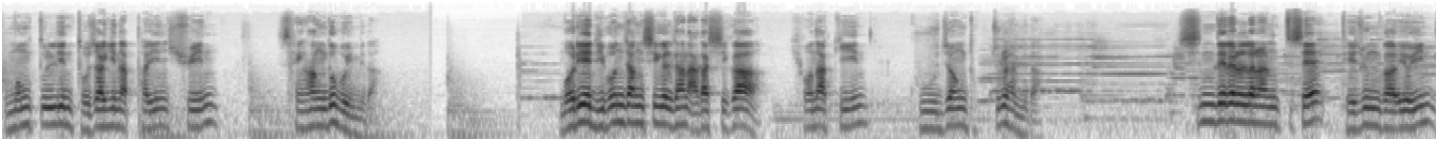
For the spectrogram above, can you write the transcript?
구멍 뚫린 도자기 나팔인 슈인 생황도 보입니다. 머리에 리본 장식을 단 아가씨가 현악기인 구정 독주를 합니다. 신데렐라라는 뜻의 대중가요인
